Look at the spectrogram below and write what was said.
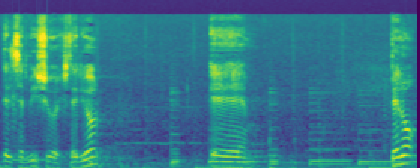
del servicio exterior, eh, pero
